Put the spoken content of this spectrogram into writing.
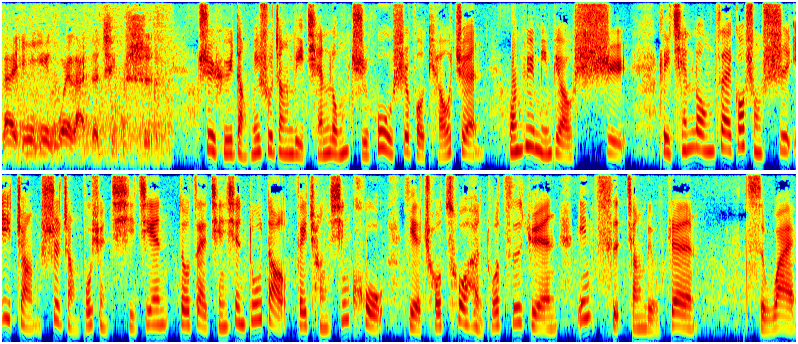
来应应未来的情势。至于党秘书长李乾龙职务是否调整，王玉明表示，李乾龙在高雄市议长、市长补选期间都在前线督导，非常辛苦，也筹措很多资源，因此将留任。此外，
